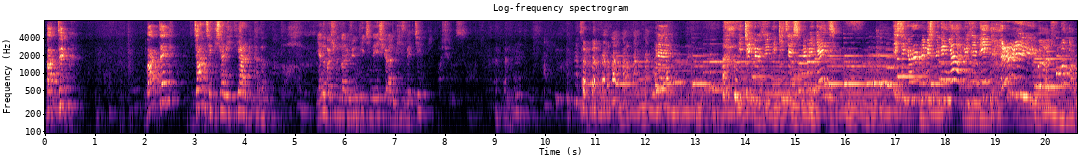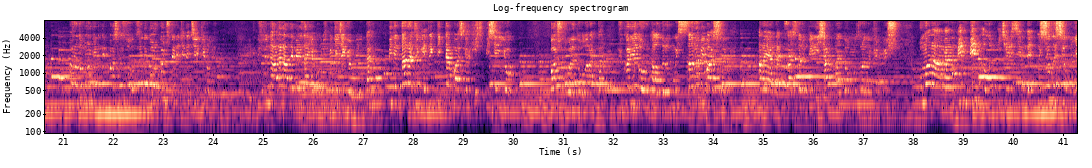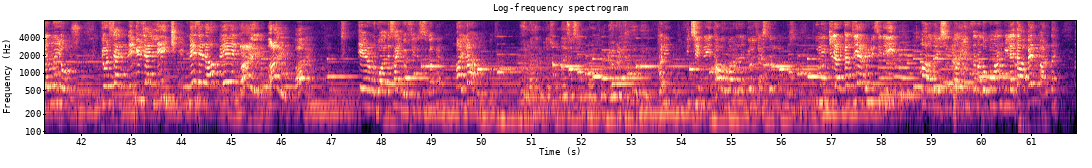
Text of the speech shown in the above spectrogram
Baktık. Baktık. Can çekişen ihtiyar bir kadın. Yanı başında üzüntü içinde iş gören bir hizmetçi. Başınız. Ve İki gözün iki çeşme bir genç hiçbir şey yok. Baş tuvaleti olarak da yukarıya doğru kaldırılmış sarı bir başlık. Ara yerden saçları perişan halde omuzuna dökülmüş. Buna rağmen bin bin alıp içerisinde ışıl ışıl yanıyor. Görsen ne güzellik, ne zerafet. Vay vay vay. Eğer onu bu halde sen görseydin Sıkapen, hayran. Görmeden bile son derece senin olduğunu görür gibi oluyorum. Hani bir çevreyi tavrımar eden gözyaşları vardır. Bununkiler katiyen öylesi değil. Ağlayışında insana dokunan bir letafet vardı.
